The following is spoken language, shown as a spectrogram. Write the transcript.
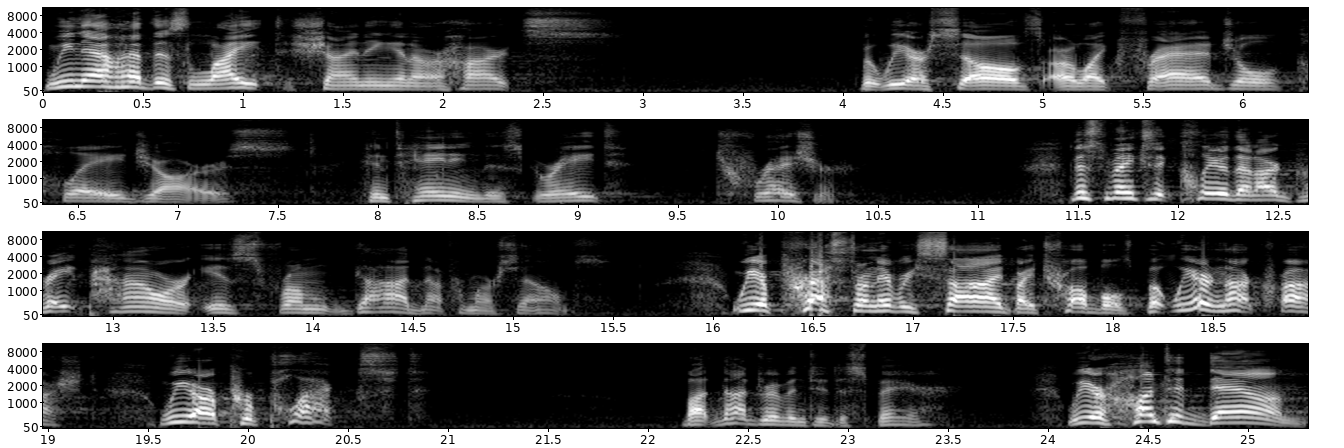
We now have this light shining in our hearts, but we ourselves are like fragile clay jars containing this great treasure. This makes it clear that our great power is from God, not from ourselves. We are pressed on every side by troubles, but we are not crushed. We are perplexed, but not driven to despair. We are hunted down,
